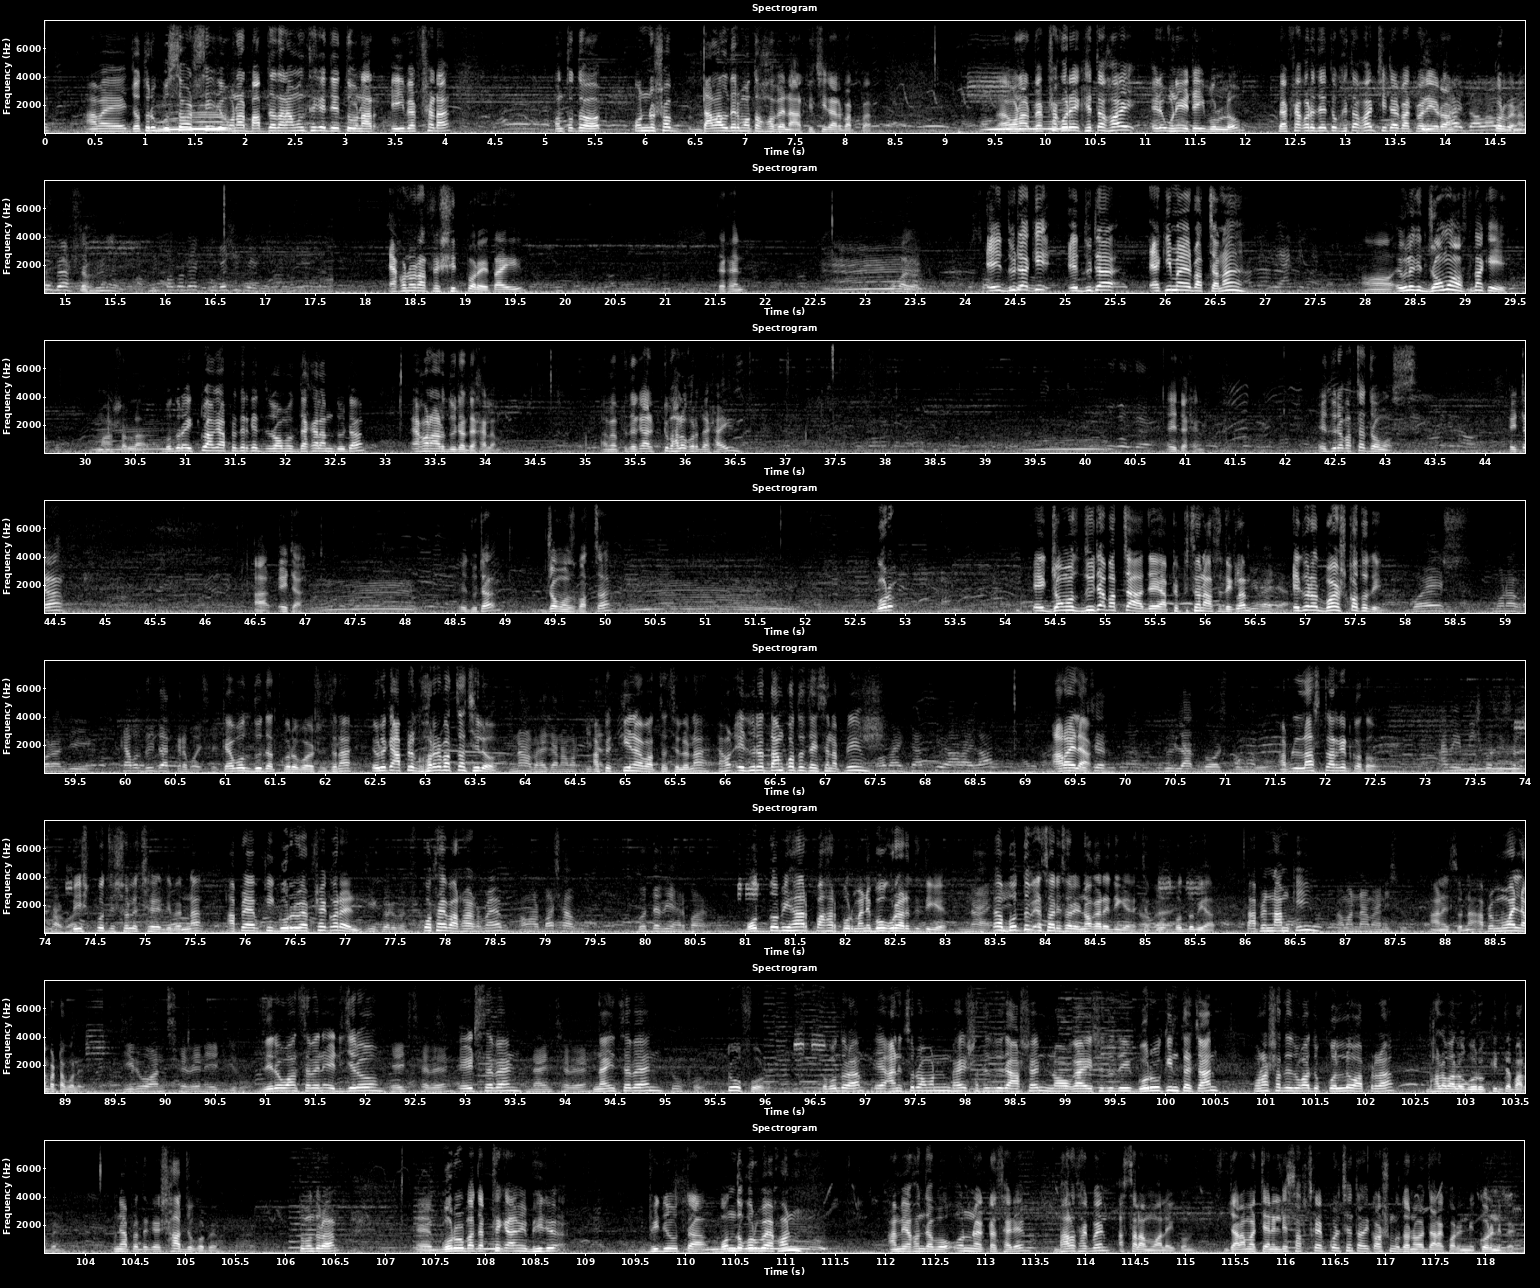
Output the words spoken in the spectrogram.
আমি যতটুকু বুঝতে পারছি যে ওনার বাপদাদার আমল থেকে যেহেতু ওনার এই ব্যবসাটা অন্তত অন্য সব দালালদের মতো হবে না আর কি চিরার বাটপার। ওনার ব্যবসা করে খেতে হয় এটা উনি এটাই বলল। ব্যবসা করে যেহেতু খেতে হয় চিটার বাটপারি এরা করবে না। এখনও রাত্রে শীত পড়ে তাই দেখেন। Oh. এই দুইটা কি এই দুইটা একই মায়ের বাচ্চা না? ও, এগুলো কি জমস নাকি? মাশাল্লাহ বন্ধুরা একটু আগে আপনাদেরকে জমস দেখালাম দুইটা এখন আর দুইটা দেখালাম। আমি আপনাদেরকে আর একটু ভালো করে দেখাই। এই দেখেন এই দুটা বাচ্চা জমস এটা আর এটা। এই দুটা জমজ বাচ্চা। গরু এই জমজ দুইটা বাচ্চা যে আপনার পিছনে আছে দেখলাম দুটার বয়স কতদিন? বয়স মনে করেন যে কেবল দুই দাঁত করে বয়স হয়েছে। কেবল দুই দাঁত করে বয়স হয়েছে না? এগুলো কি আপনার ঘরের বাচ্চা ছিল? না ভাইজান আমার কি আপনার কিনা বাচ্চা ছিল না? এখন এই দুটার দাম কত চাইছেন আপনি? ও ভাই চাচ্ছি আড়াই লাখ। আড়াই লাখ। হচ্ছে দুই লাখ দশ পনেরো। আপনার লাস্ট টার্গেট কত? আমি বিশ পঁচিশ হলে ছাড়বো। বিশ পঁচিশ হলে ছেড়ে দিবেন না? আপনি কি গরুর ব্যবসা করেন? জি করবেন কোথায় বাসা আপনার? আমার বাসা বৌদ্ধ বিহার পাহাড়। বৌদ্ধবিহার পাহাড়পুর মানে বগুড়ার দিকে? বৌদ্ধ সরি সরি নগারের দিকে। আচ্ছা বৌদ্ধবিহার। তা আপনার নাম কি? আমার নাম আনিসুর আনিসুর না? আপনার মোবাইল নাম্বারটা বলেন। Zero one seven eight zero. Zero one seven eight zero eight seven eight seven nine seven nine seven two four. Two four. তো বন্ধুরা এই আনিসুর রহমান ভাইয়ের সাথে যদি আসেন নগাঁয় এসে যদি গরু কিনতে চান ওনার সাথে যোগাযোগ করলেও আপনারা ভালো ভালো গরু কিনতে পারবেন। উনি আপনাদেরকে সাহায্য করবেন। তো বন্ধুরা গরুর বাজার থেকে আমি ভিডিও ভিডিওটা বন্ধ করব এখন। আমি এখন যাব অন্য একটা সাইডে ভালো থাকবেন, আসসালামু আলাইকুম। যারা আমার চ্যানেলটি সাবস্ক্রাইব করেছেন, তাদেরকে অসংখ্য ধন্যবাদ, যারা করেননি, করে নেবেন।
